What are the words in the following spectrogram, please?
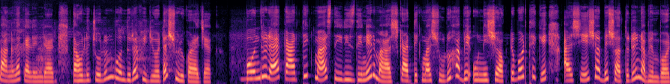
বাংলা ক্যালেন্ডার। তাহলে চলুন বন্ধুরা, ভিডিওটা শুরু করা যাক। বন্ধুরা, কার্তিক মাস তিরিশ দিনের মাস। কার্তিক মাস শুরু হবে উনিশে অক্টোবর থেকে আর শেষ হবে সতেরোই নভেম্বর।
